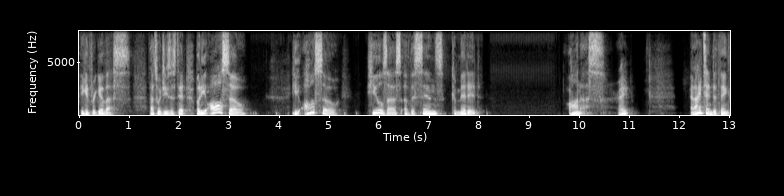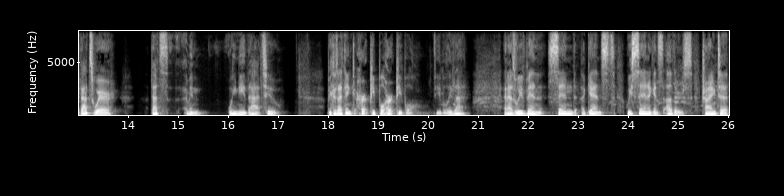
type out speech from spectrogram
He can forgive us. That's what Jesus did. But he also, he also heals us of the sins committed on us, right? And I tend to think that's where, that's, I mean, we need that too. Because I think hurt people hurt people. Do you believe that? And as we've been sinned against, we sin against others, trying to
